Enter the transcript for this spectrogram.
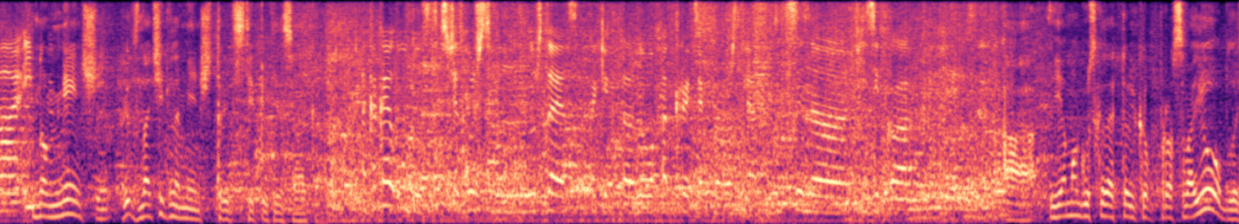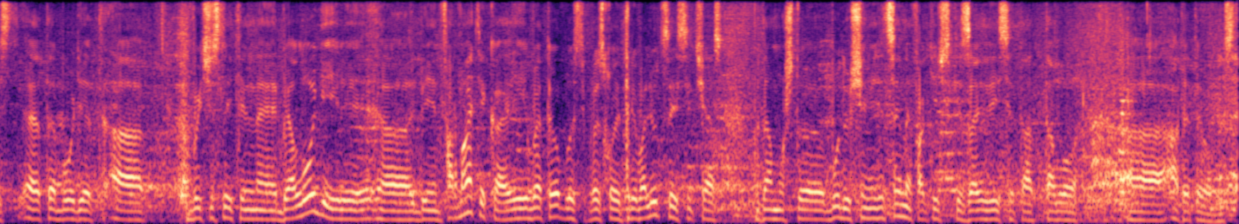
А, Но меньше, значительно меньше 35-40. а какая область сейчас больше всего нуждается в каких-то новых открытиях, на ваш взгляд? Медицина? А я могу сказать только про свою область. Это будет а, вычислительная биология или а, биоинформатика. И в этой области происходит революция сейчас, потому что будущее медицины фактически зависит от того, а, от этой области.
